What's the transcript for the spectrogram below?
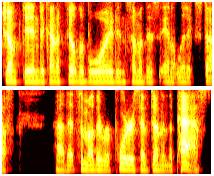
jumped in to kind of fill the void in some of this analytics stuff uh, that some other reporters have done in the past.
